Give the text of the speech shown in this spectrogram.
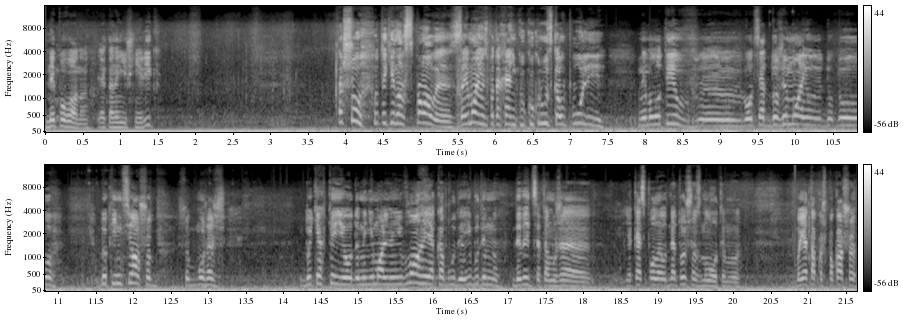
непогано, як на нинішній рік. Так що, отакі у нас справи. Займаємось потихеньку, кукурузка в полі, не молотив, е, оце дожимаю до, до, до кінця, щоб, щоб може дотягти його до мінімальної влаги, яка буде, і будемо дивитися там вже якесь поле одне точно змолотимо. Бо я також поки що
